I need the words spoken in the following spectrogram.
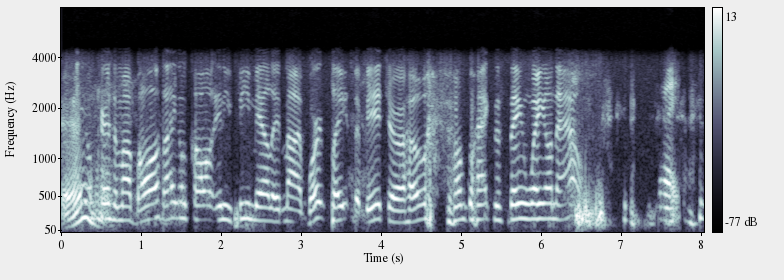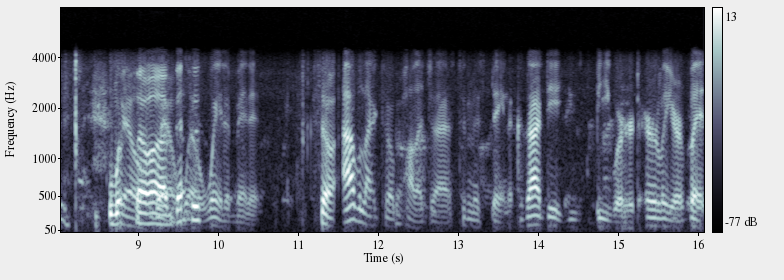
I ain't gonna curse at my boss. I ain't gonna call any female at my workplace a bitch or a hoe. So I'm gonna act the same way on the album. Right. Well, So, uh, well, well, just- wait a minute. So I would like to apologize to Miss Dana because I did use the B word earlier, but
